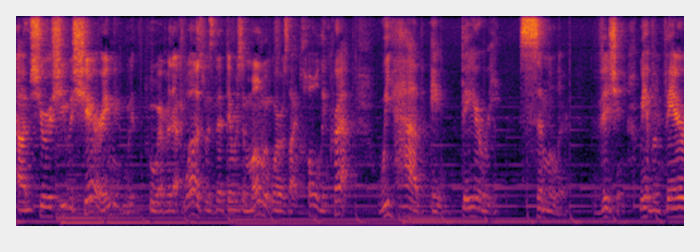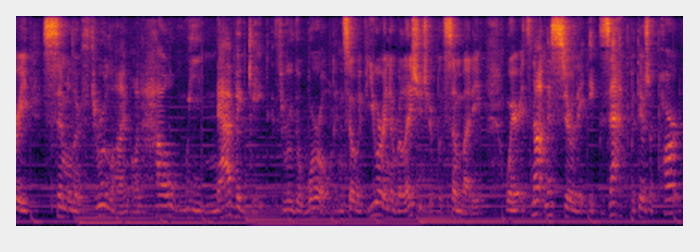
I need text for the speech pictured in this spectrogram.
I'm sure she was sharing with whoever that was, was that there was a moment where it was like, holy crap, we have a very similar vision. We have a very similar through line on how we navigate through the world. And so if you are in a relationship with somebody where it's not necessarily exact, but there's a part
